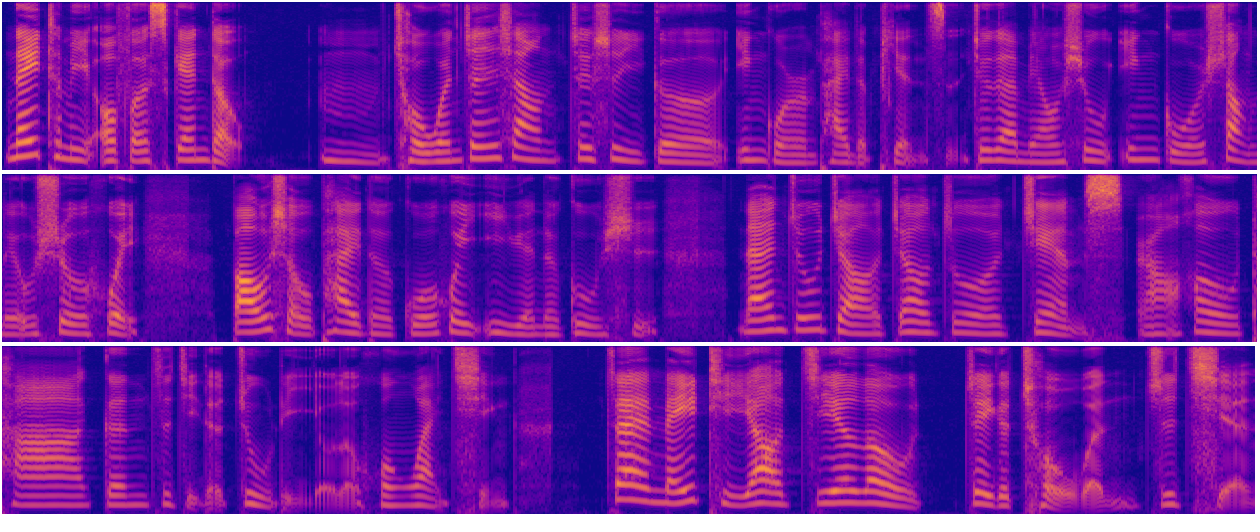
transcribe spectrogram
Anatomy of a Scandal》，嗯，丑闻真相，这是一个英国人拍的片子，就在描述英国上流社会保守派的国会议员的故事。男主角叫做 James，然后他跟自己的助理有了婚外情。在媒体要揭露这个丑闻之前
